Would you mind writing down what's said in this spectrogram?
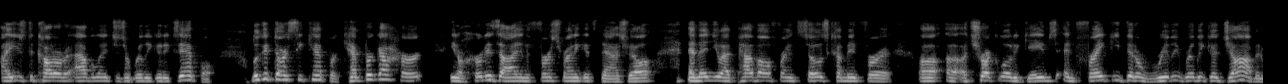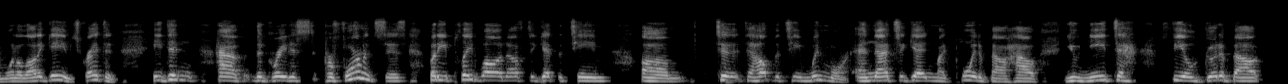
I use the Colorado Avalanche as a really good example. Look at Darcy Kuemper. Kuemper got hurt you know, hurt his eye in the first round against Nashville. And then you had Pavel Francouz come in for a, a, a, truckload of games. And Frankie did a really, really good job and won a lot of games. Granted, he didn't have the greatest performances, but he played well enough to get the team um, to, to help the team win more. And that's again my point about how you need to feel good about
